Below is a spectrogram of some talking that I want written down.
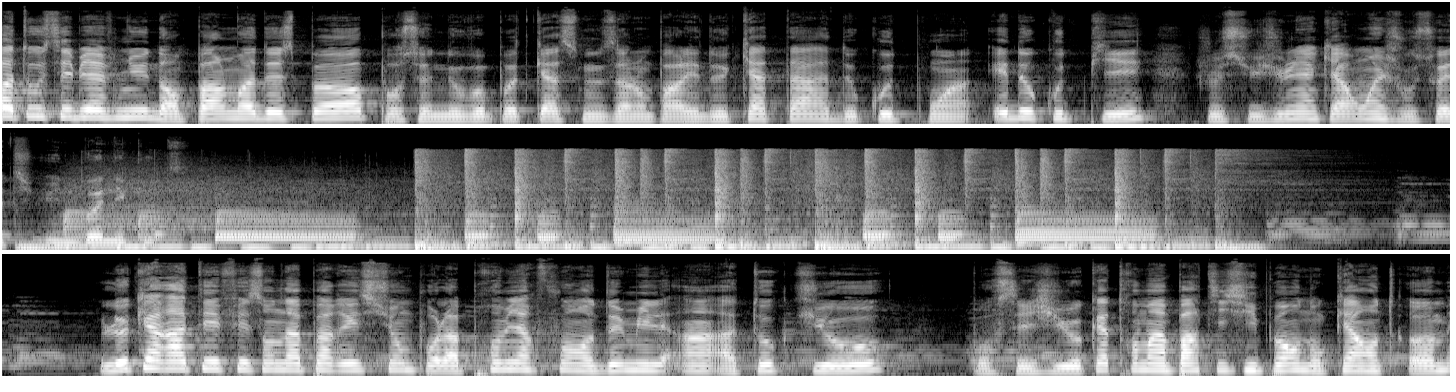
à tous et bienvenue dans Parle-moi de sport. Pour ce nouveau podcast, nous allons parler de kata, de coups de poing et de coups de pied. Je suis Julien Caron et je vous souhaite une bonne écoute. Le karaté fait son apparition pour la première fois en 2001 à Tokyo. Pour ces JO, 80 participants, dont 40 hommes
